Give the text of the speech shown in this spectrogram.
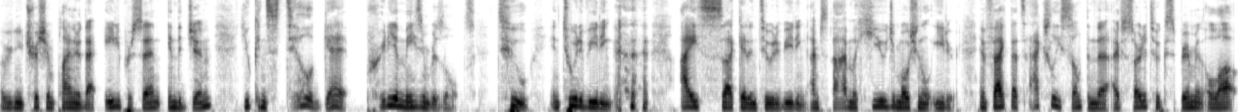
of your nutrition plan or that 80% in the gym, you can still get pretty amazing results. Two, intuitive eating. I suck at intuitive eating. I'm I'm a huge emotional eater. In fact, that's actually something that I've started to experiment a lot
